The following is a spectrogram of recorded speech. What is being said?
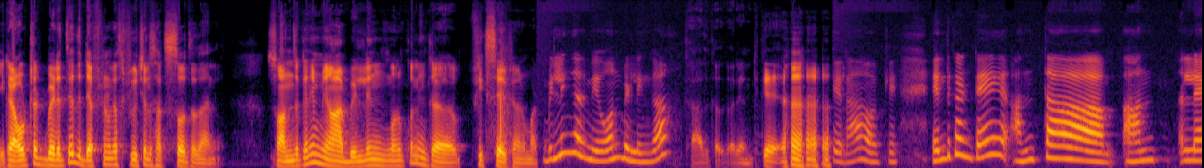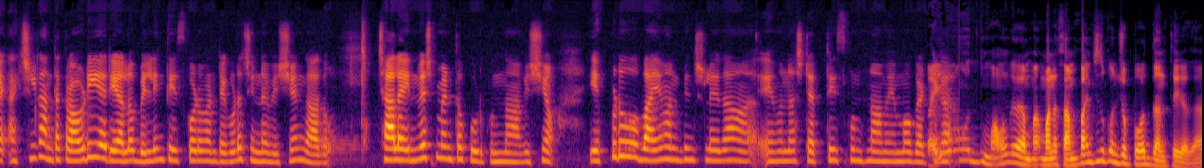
ఇక్కడ అవుట్లెట్ పెడితే అది డెఫినెట్గా ఫ్యూచర్ సక్సెస్ అవుతుంది అని సో అందుకని మేము ఆ బిల్డింగ్ కొనుక్కొని ఇంకా ఫిక్స్ అయిపోయాం అనమాట బిల్డింగ్ అది మీ ఓన్ బిల్డింగా కాదు కాదు రెంట్కే ఓకేనా? ఓకే. ఎందుకంటే అంత యాక్చువల్గా అంత క్రౌడీ ఏరియాలో బిల్డింగ్ తీసుకోవడం అంటే కూడా చిన్న విషయం కాదు. చాలా ఇన్వెస్ట్మెంట్తో కూడుకున్న విషయం. ఎప్పుడు భయం అనిపించలేదా? ఏమన్నా స్టెప్ తీసుకుంటున్నామేమో గట్టిగా? మామూలుగా మన సంపాదించింది కొంచెం పోద్ది అంతే కదా.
